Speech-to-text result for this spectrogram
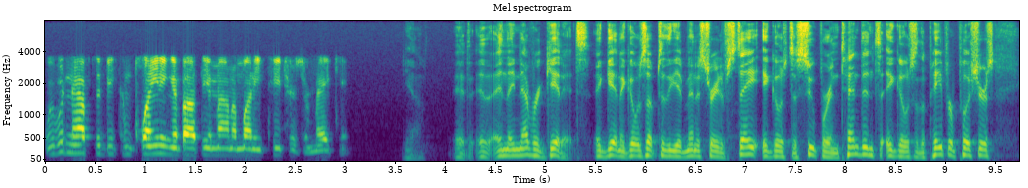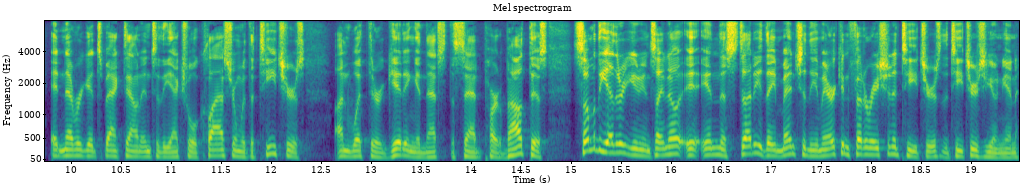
we wouldn't have to be complaining about the amount of money teachers are making. Yeah. It, it, and they never get it. Again, it goes up to the administrative state, it goes to superintendents, it goes to the paper pushers. It never gets back down into the actual classroom with the teachers on what they're getting. And that's the sad part about this. Some of the other unions, I know in the study, they mentioned the American Federation of Teachers, the Teachers Union,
